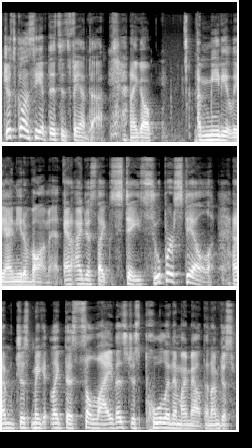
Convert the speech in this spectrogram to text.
Just going to see if this is Fanta. And I go, immediately I need a vomit. And I just like stay super still and I'm just making like the saliva's just pooling in my mouth and I'm just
